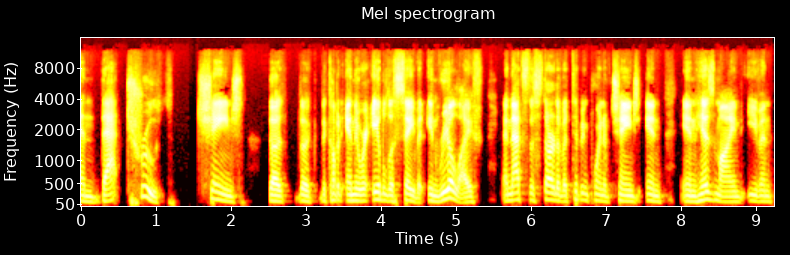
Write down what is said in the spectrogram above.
And that truth changed the the the company and they were able to save it in real life and that's the start of a tipping point of change in in his mind even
